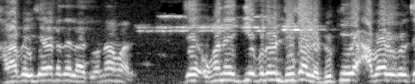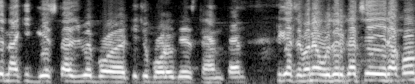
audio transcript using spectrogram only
খারাপ এই জায়গাটাতে লাগল না আমার। যে ওখানে গিয়ে প্রথমে ঢুকালো, ঢুকিয়ে আবার বলছে নাকি গেস্ট আসবে কিছু বড় গেস্ট হ্যান ত্যান। ঠিক আছে মানে ওদের কাছে এরকম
